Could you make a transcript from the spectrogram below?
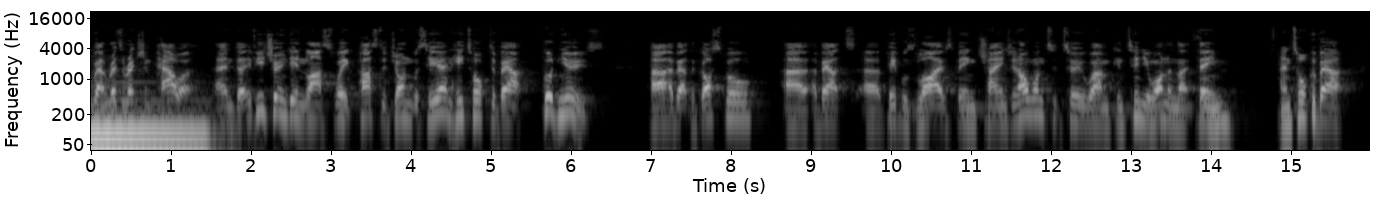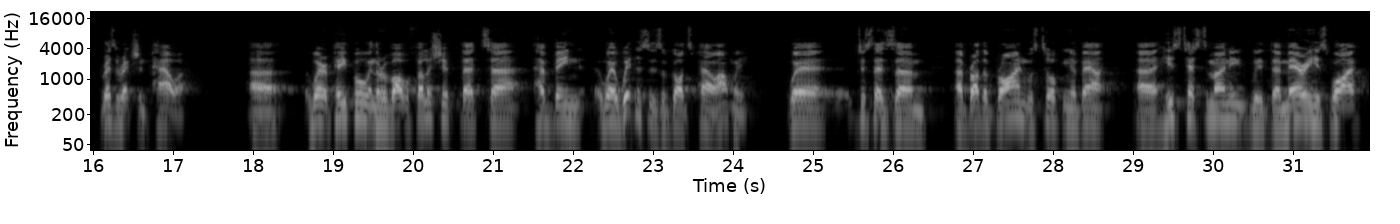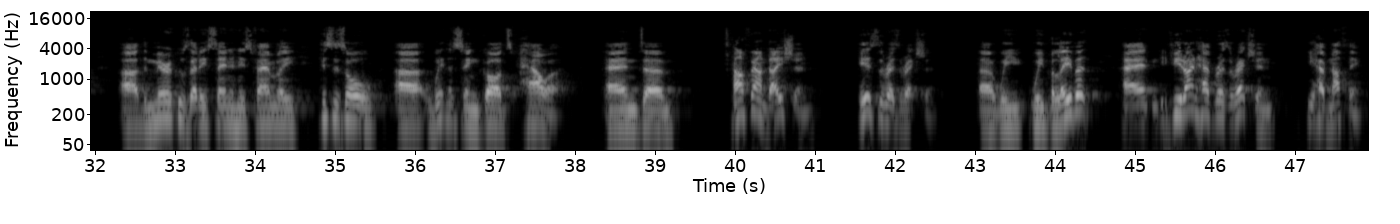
talk about resurrection power. And uh, if you tuned in last week, Pastor John was here and he talked about good news, uh, about the gospel, uh, about uh, people's lives being changed. And I wanted to um, continue on in that theme and talk about resurrection power. Uh, we're a people in the revival fellowship that uh, have been, we're witnesses of God's power, aren't we? We're just as um, brother Brian was talking about uh, his testimony with uh, Mary, his wife, uh, the miracles that he's seen in his family. This is all uh, witnessing God's power, and um, our foundation is the resurrection. Uh, we we believe it, and if you don't have resurrection, you have nothing.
